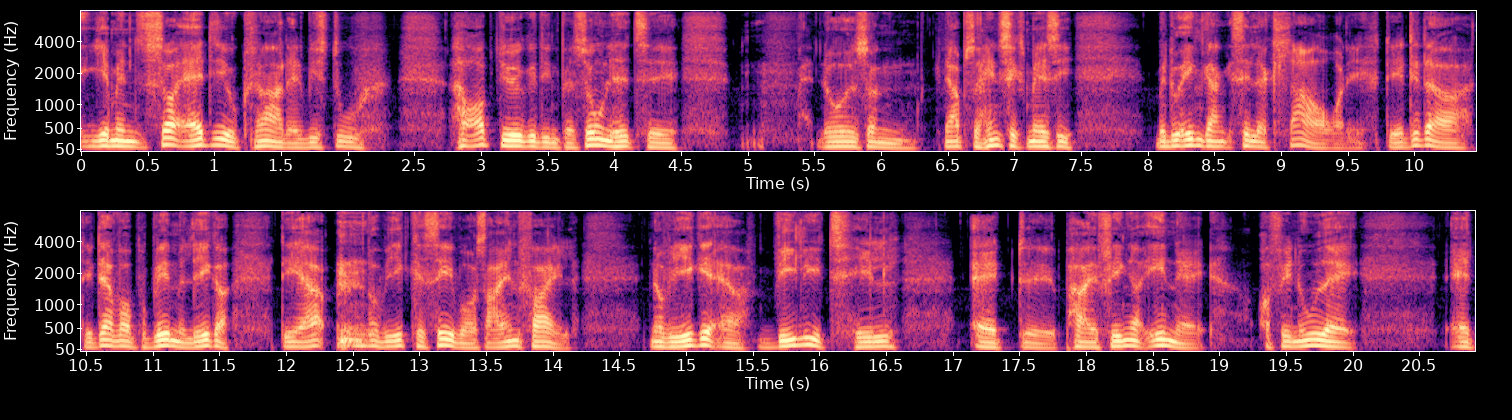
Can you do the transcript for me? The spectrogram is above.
jamen så er det jo klart, at hvis du har opdyrket din personlighed til noget sådan knap så hensigtsmæssigt, men du ikke engang selv er klar over det. Det er, det, der, det er der, hvor problemet ligger. Det er, når vi ikke kan se vores egen fejl. Når vi ikke er villige til at øh, pege fingre indad og finde ud af, at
